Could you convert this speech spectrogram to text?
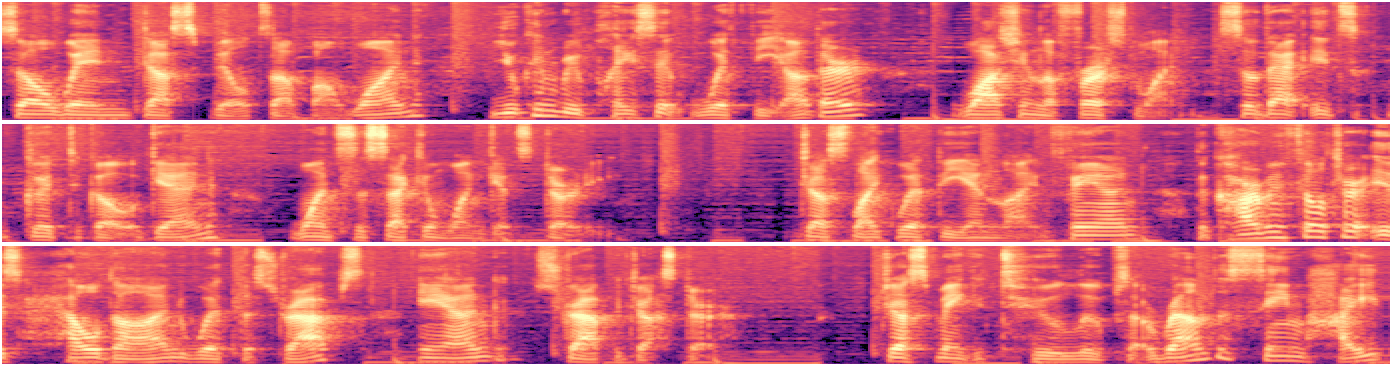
so when dust builds up on one, you can replace it with the other, washing the first one so that it's good to go again once the second one gets dirty. Just like with the inline fan, the carbon filter is held on with the straps and strap adjuster. Just make two loops around the same height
